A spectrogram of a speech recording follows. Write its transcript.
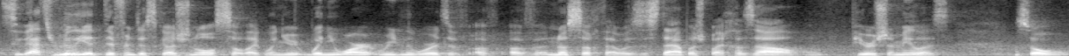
See, that's really a different discussion. Also, like when you when you are reading the words of of, of a nusach that was established by Chazal, Pirush Amilas, so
